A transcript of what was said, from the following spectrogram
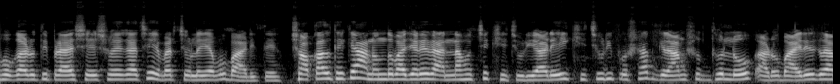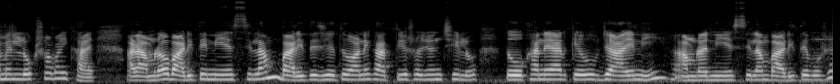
ভোগ আরতি প্রায় শেষ হয়ে গেছে, এবার চলে যাব বাড়িতে। সকাল থেকে আনন্দবাজারে রান্না হচ্ছে খিচুড়ি। আর এই খিচুড়ি প্রসাদ গ্রাম শুদ্ধ লোক আরও বাইরের গ্রামের লোক সবাই খায়। আর আমরাও বাড়িতে নিয়ে এসেছিলাম। বাড়িতে যেহেতু অনেক আত্মীয় স্বজন ছিল তো ওখানে আর কেউ যায়নি। আমরা নিয়ে এসেছিলাম বাড়িতে বসে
